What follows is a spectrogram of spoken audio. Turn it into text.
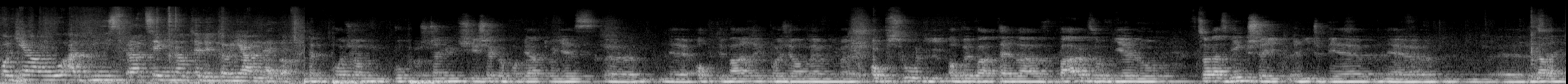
podziału administracyjno-terytorialnego. Ten poziom w uproszczeniu dzisiejszego powiatu jest e, e, optymalnym poziomem obsługi obywatela w bardzo wielu, w coraz większej liczbie e, zadań,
